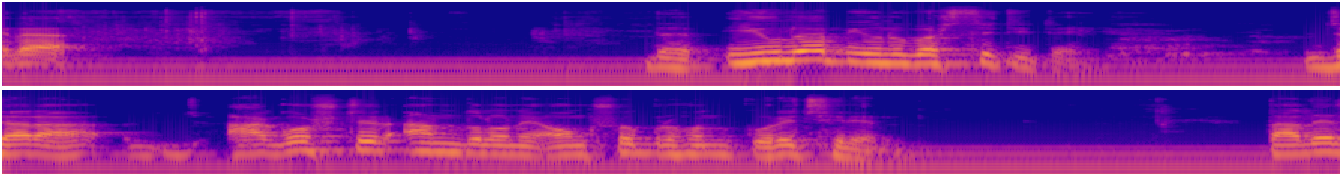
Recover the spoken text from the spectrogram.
এরা ইউল্যাব ইউনিভার্সিটিতে যারা আগস্টের আন্দোলনে অংশগ্রহণ করেছিলেন, তাদের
